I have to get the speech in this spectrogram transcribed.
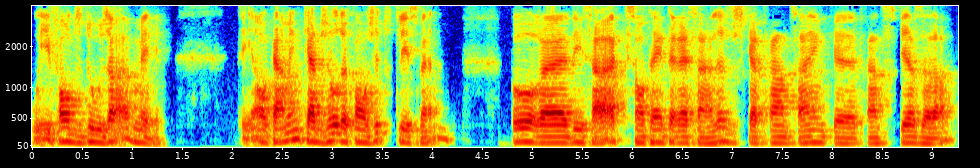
Oui, ils font du 12 heures, mais ils ont quand même quatre jours de congé toutes les semaines pour euh, des salaires qui sont intéressants, là, jusqu'à 35, 36 pièces de l'heure.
